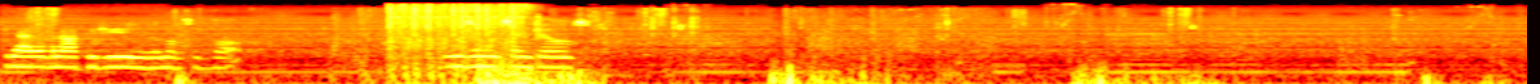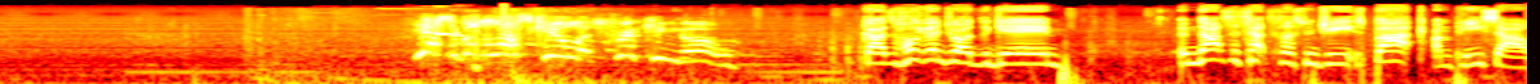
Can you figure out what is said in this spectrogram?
The guy with an RPG is a massive bot. Losing only 10 kills. I got the last kill. Let's freaking go. Guys, I hope you enjoyed the game. And that's the Tactical SMG. It's back, and peace out.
